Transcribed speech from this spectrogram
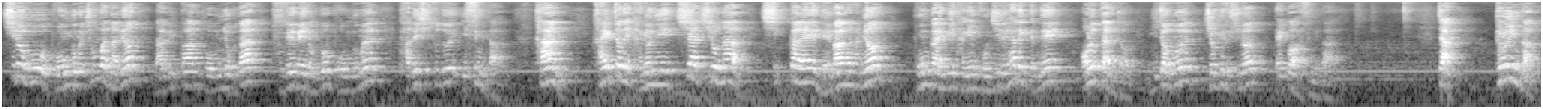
치료 후 보험금을 청구한다면 납입한 보험료보다 두세 배 정도 보험금을 받으실 수도 있습니다. 단 가입 전에 당연히 치아 치료나 치과에 내방을 하면 보험 가입이 당연히 고지를 해야 되기 때문에 어렵다는 점, 이 점을 기억해 두시면 될 것 같습니다. 자, 결론입니다.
